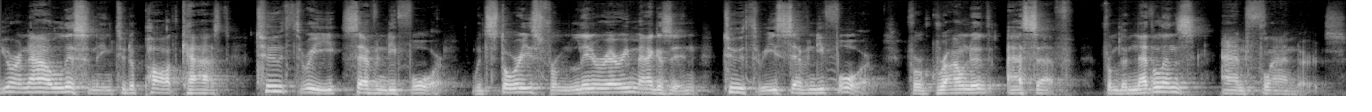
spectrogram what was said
You are now listening to the podcast 2374 with stories from literary magazine 2374 for Grounded SF from the Netherlands and Flanders.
